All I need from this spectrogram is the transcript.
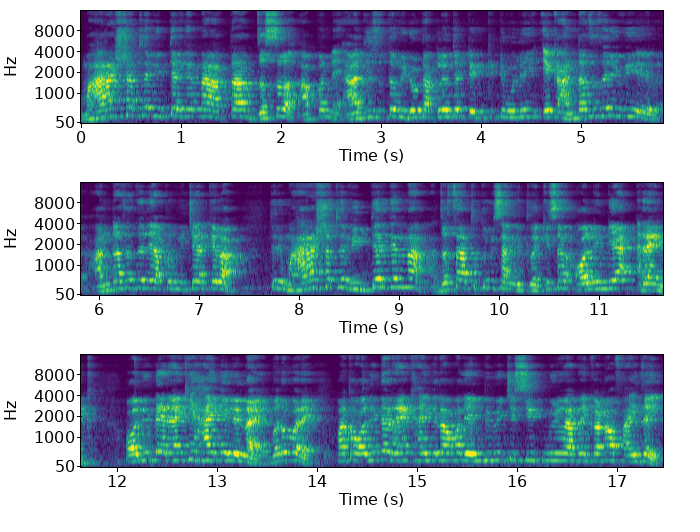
महाराष्ट्रातल्या विद्यार्थ्यांना आता जसं आपण आधी सुद्धा व्हिडिओ टाकले होते टेंटेटिव्हली एक अंदाज जरी अंदाज अंदाजा जरी आपण विचार केला तरी महाराष्ट्रातल्या विद्यार्थ्यांना जसं आता तुम्ही सांगितलं की sir all India rank all India rank ही हाय गेलेला आहे. बरोबर आहे. मग आता ऑल इंडिया रँक हाय गेला आम्हाला एमबीबीची सीट मिळणार नाही. कट ऑफ हाय जाईल.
